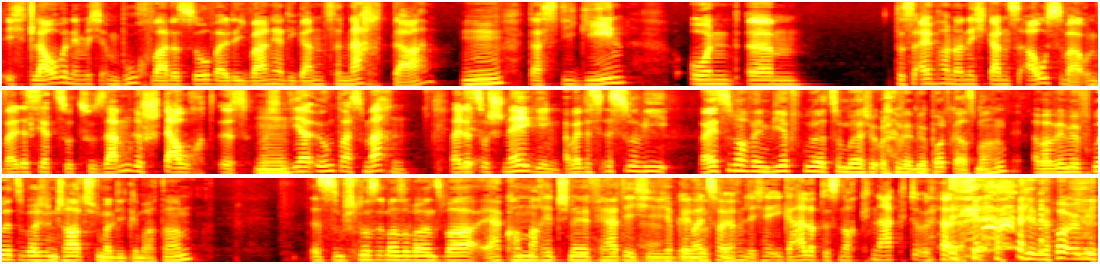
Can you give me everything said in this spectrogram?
Ich glaube nämlich im Buch war das so, weil die waren ja die ganze Nacht da, Mhm. dass die gehen und ähm, das einfach noch nicht ganz aus war. Und weil das jetzt so zusammengestaucht ist, müssen die ja irgendwas machen, weil das so schnell ging. Aber das ist so wie, weißt du noch, wenn wir früher zum Beispiel, oder wenn wir Podcast machen, aber wenn wir früher zum Beispiel ein Chartstummerlied gemacht haben, das zum Schluss immer so bei uns war, ja komm, mach jetzt schnell fertig, ich habe Wir keine wollen es Lust mehr. veröffentlichen, egal ob das noch knackt oder. genau, irgendwie.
